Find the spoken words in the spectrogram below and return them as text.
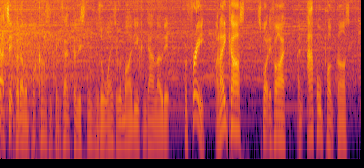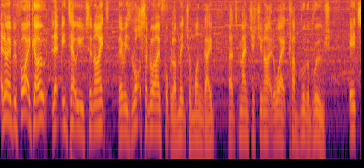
That's it for another podcasting thing. Thanks for listening. As always, a reminder you can download it for free on Acast, Spotify, and Apple Podcasts. Anyway, before I go, let me tell you tonight there is lots of live football. I've mentioned one game. That's Manchester United away at Club Brugge Bruges. It's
